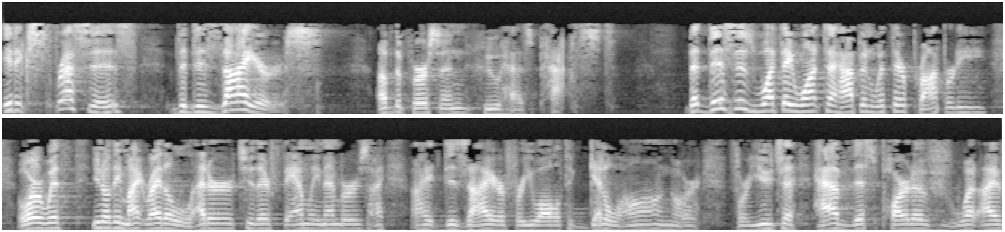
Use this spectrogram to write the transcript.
It expresses the desires of the person who has passed. That this is what they want to happen with their property or with, you know, they might write a letter to their family members. I, I desire for you all to get along or for you to have this part of what I've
